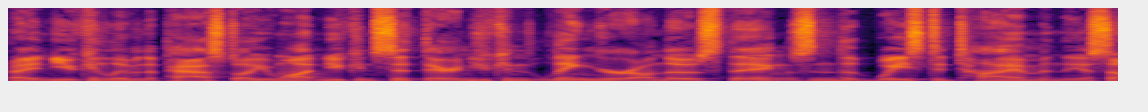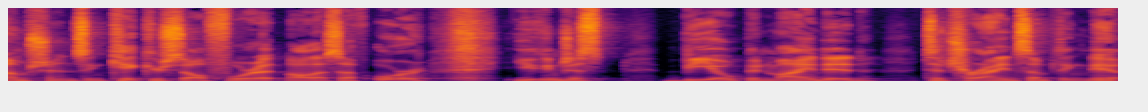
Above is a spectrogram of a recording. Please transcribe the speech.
right? And you can live in the past all you want. And you can sit there and you can linger on those things and the wasted time and the assumptions and kick yourself for it and all that stuff. Or you can just be open minded to trying something new,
